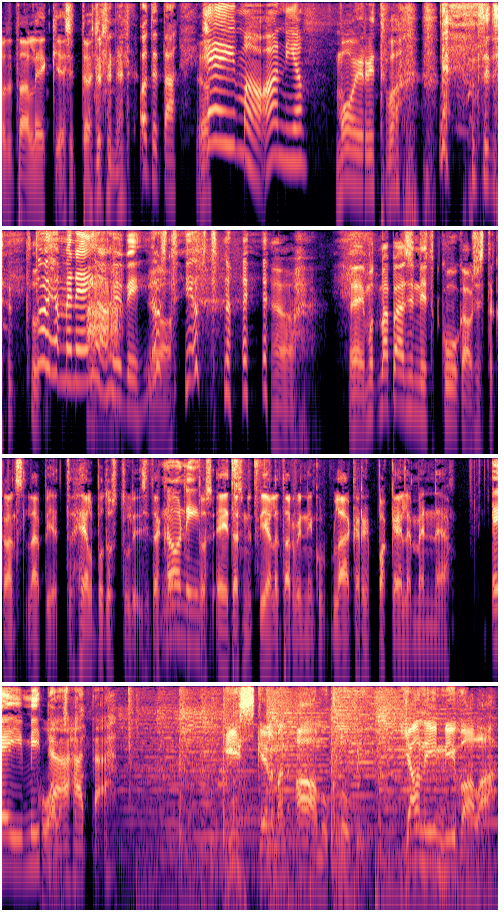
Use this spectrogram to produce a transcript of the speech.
otetaan leikkiesittäytyminen. Otetaan, Joo. hei mä oon Anja. Moi Ritva. Sitten Toihan menee ihan Ah, hyvin, joo. just, just noin. Joo. Ei, mutta mä pääsin niistä kuukausista kanssa läpi, että helpotus tuli sitä kautta. Noniin. Tos, ei tässä nyt vielä tarvi niinku lääkäripakeille mennä. Ja... Ei mitään Huolestua. hätää. Iskelmän aamuklubi. Jani Nivala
